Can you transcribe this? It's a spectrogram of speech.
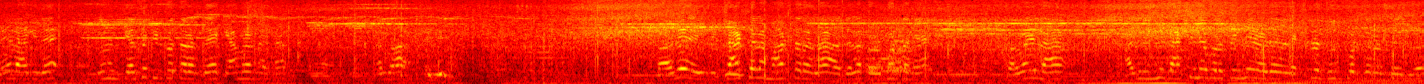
ಮೇಲಾಗಿದೆ ಇವನು ಕೆಲಸಕ್ಕೆ ಇಟ್ಕೋತಾರಂತೆ ಕ್ಯಾಮ್ರಾಮನ್ನ ಅಲ್ವಾ ಅದೇ ಈಗ ಚಾಟ್ಸ್ ಎಲ್ಲ ಮಾಡ್ತಾರಲ್ಲ, ಅದೆಲ್ಲ ತೊಳ್ಕೊಡ್ತಾನೆ. ಪರವಾಗಿಲ್ಲ. ಅದು ಇನ್ನೂ ಜಾಸ್ತಿನೇ ಬರುತ್ತೆ, ಇನ್ನೂ ಎರಡು ಎಕ್ಸ್ಟ್ರಾ ಜ್ಯೂಸ್ ಕೊಡ್ತಾರಂತೆ ಇದು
